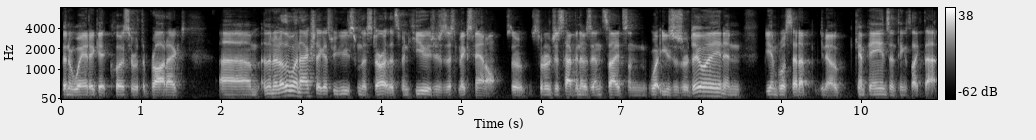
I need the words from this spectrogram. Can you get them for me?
been a way to get closer with the product. Um, and then another one, actually, I guess we've used from the start that's been huge is just Mixpanel. So sort of just having those insights on what users are doing and being able to set up, you know, campaigns and things like that.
